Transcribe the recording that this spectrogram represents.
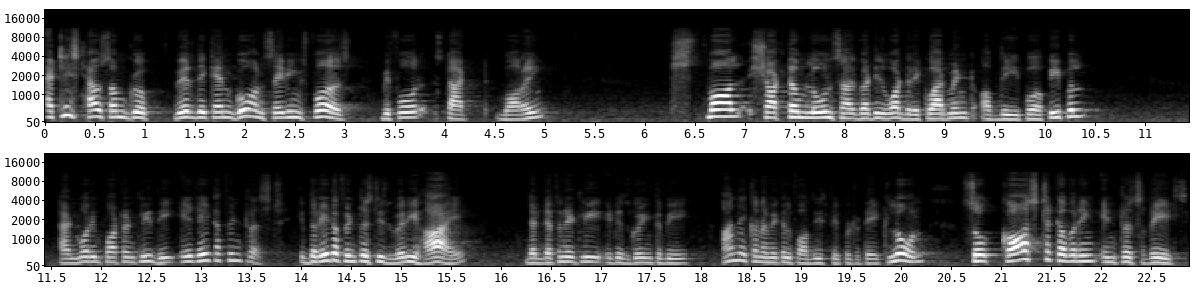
at least have some group where they can go on savings first before start borrowing. Small short-term loans are that is what the requirement of the poor people. And more importantly, the rate of interest. If the rate of interest is very high, then definitely it is going to be uneconomical for these people to take loan. So cost covering interest rates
